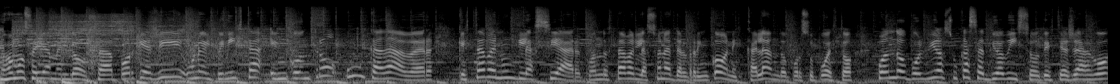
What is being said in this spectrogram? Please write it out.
Nos vamos a ir a Mendoza porque allí un alpinista encontró un cadáver que estaba en un glaciar cuando estaba en la zona del Rincón, escalando por supuesto. Cuando volvió a su casa dio aviso de este hallazgo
